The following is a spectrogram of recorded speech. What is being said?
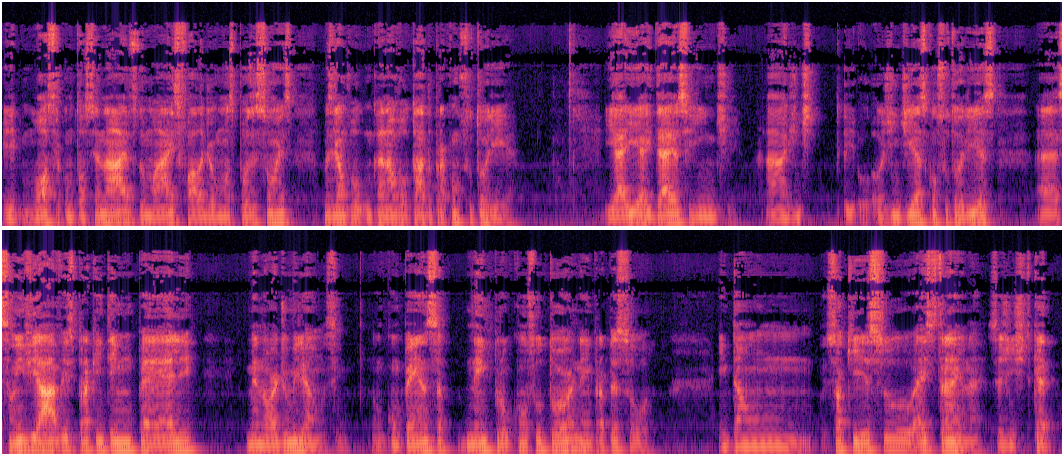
ele mostra como está o cenário e tudo mais, fala de algumas posições, mas ele é um, um canal voltado para consultoria. E aí a ideia é o seguinte, a gente, hoje em dia as consultorias é, são inviáveis para quem tem um PL menor de um milhão, assim. Não compensa nem para o consultor, nem para a pessoa. Então, só que isso é estranho, né? Se a gente quer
